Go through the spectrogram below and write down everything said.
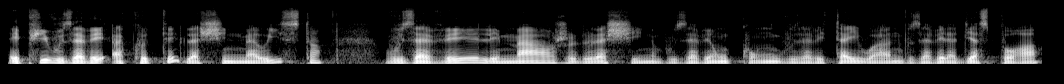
Et puis vous avez à côté la Chine maoïste, vous avez les marges de la Chine, vous avez Hong Kong, vous avez Taïwan, vous avez la diaspora,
